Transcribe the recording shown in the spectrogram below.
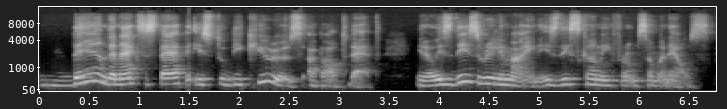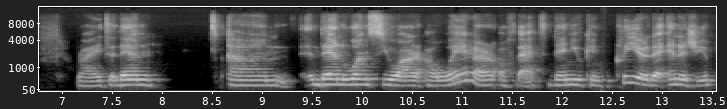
then the next step is to be curious about that you know is this really mine is this coming from someone else right then um, and then once you are aware of that then you can clear the energy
